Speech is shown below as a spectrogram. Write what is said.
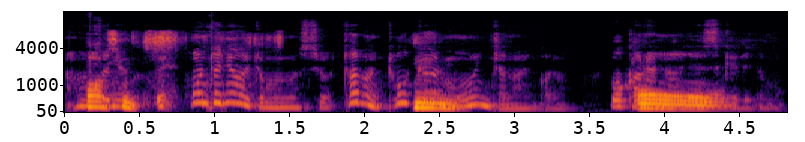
本当に、ね、本当に多いと思いますよ。多分東京よりも多いんじゃないかな。わ、うん、からないですけれども。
